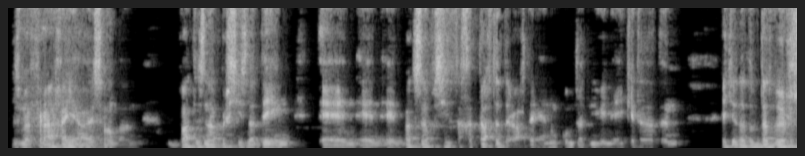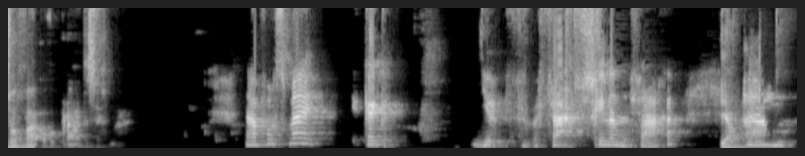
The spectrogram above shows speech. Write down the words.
Dus mijn vraag aan jou is dan, wat is nou precies dat ding en, en, en wat is nou precies de gedachte erachter en hoe komt dat nu in één keer dat, het een, weet je, dat, dat we er zo vaak over praten, zeg maar. Nou, volgens mij, kijk, je vraagt verschillende vragen. Ja, um,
